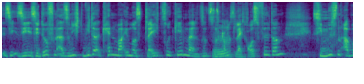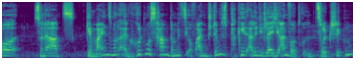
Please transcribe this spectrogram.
sie, sie, sie dürfen also nicht wiedererkennbar immer das Gleiche zurückgeben, weil sonst mhm. kann man es gleich rausfiltern. Sie müssen aber so eine Art gemeinsamen Algorithmus haben, damit sie auf ein bestimmtes Paket alle die gleiche Antwort zurückschicken.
